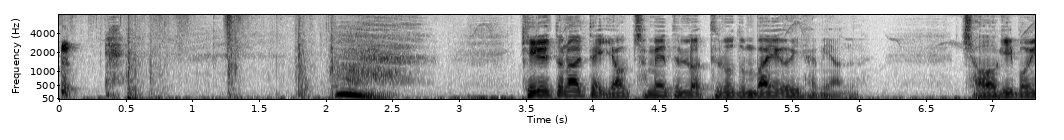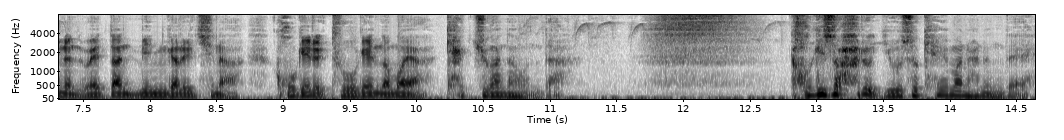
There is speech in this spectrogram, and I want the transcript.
길 떠날 때 역참에 들러 들어둔 바에 의하면 저기 보이는 외딴 민가를 지나 고개를 두 개 넘어야 객주가 나온다. 거기서 하루 유숙해야만 하는데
